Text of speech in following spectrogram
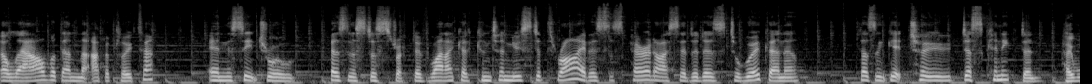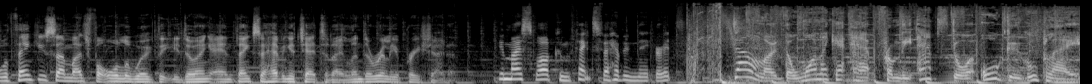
allow within the Upper Clutha and the central business district of Wanaka continues to thrive as this paradise that it is to work in. It doesn't get too disconnected. Hey, well, thank you so much for all the work that you're doing, and thanks for having a chat today, Linda. Really appreciate it. You're most welcome. Thanks for having me, Greg. Download the Wanaka app from the App Store or Google Play.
